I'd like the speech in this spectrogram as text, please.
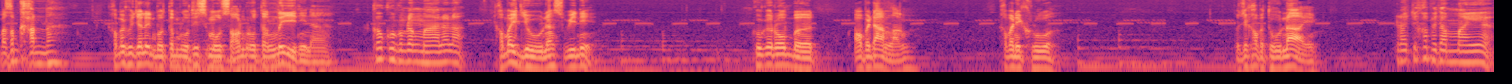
มันสำคัญนะ เขาไม่ควรจะเล่นบทตำรวจที่สโมสรโรตัลลี่นี่นะ เขาคงกำลังมาแล้วล่ะ เขาไม่อยู่นะสวีนี่ คุณกับโรเบิร์ตออกไปด้านหลัง เข้าไปในครัวผมจะเข้าประตูหน้าเอง เราจะเข้าไปทำไมอะ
